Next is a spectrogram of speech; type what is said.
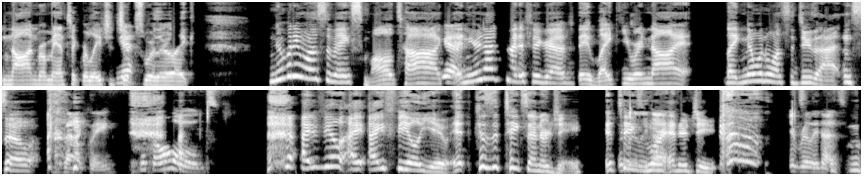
non-romantic relationships, yeah. where they're like, nobody wants to make small talk, yeah. and you're not trying to figure out if they like you or not. Like, no one wants to do that, and so exactly, it's old. I feel I I feel you it because it takes energy. It, it takes really more does. energy. it really does.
